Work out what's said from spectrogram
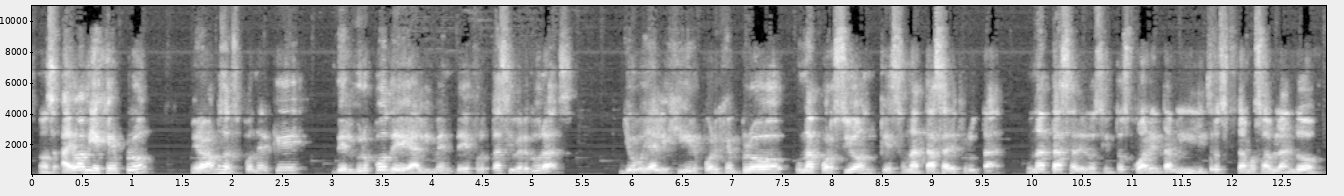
Entonces, ahí va mi ejemplo, mira, vamos a suponer que del grupo de, aliment de frutas y verduras, yo voy a elegir, por ejemplo, una porción que es una taza de fruta, una taza de 240 mililitros, estamos hablando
